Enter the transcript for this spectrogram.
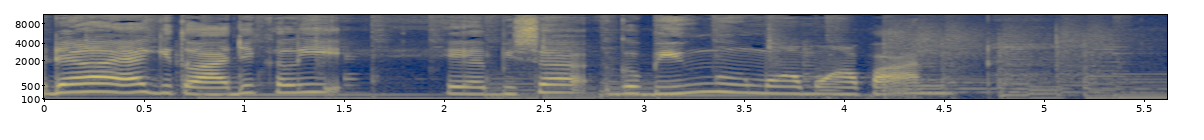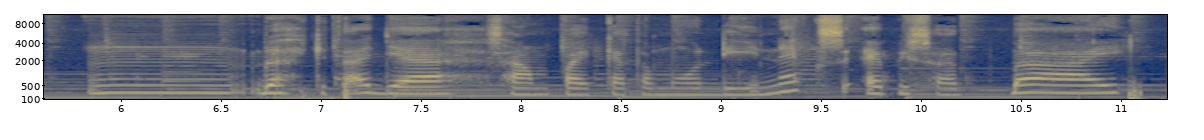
udah lah ya gitu aja kali. Ya bisa gue bingung mau ngomong apaan. Hmm, udah kita aja. Sampai ketemu di next episode. Bye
